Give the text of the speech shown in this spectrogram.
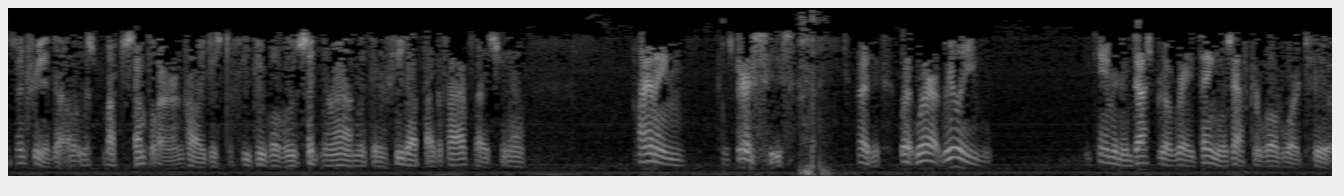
a century ago, it was much simpler, and probably just a few people who were sitting around with their feet up by the fireplace, you know, planning conspiracies. but where it really became an industrial grade thing was after World War II.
